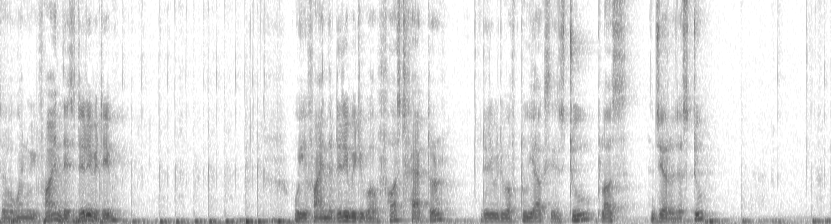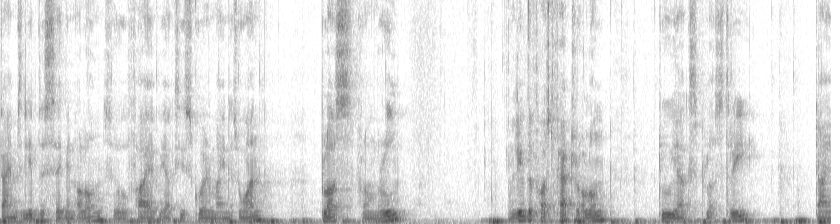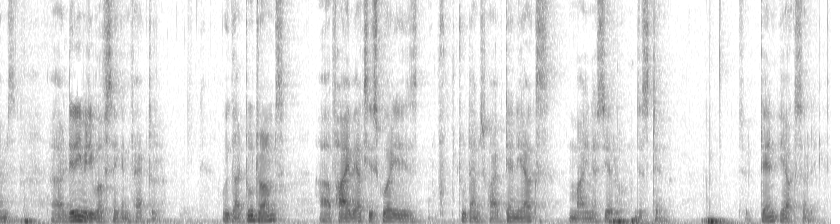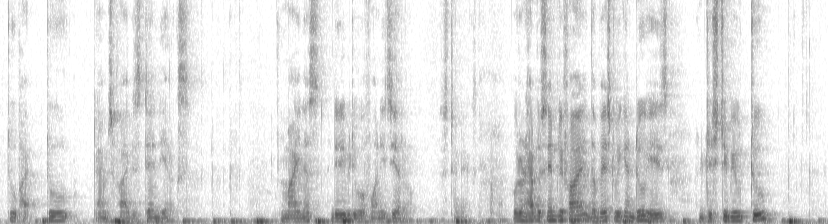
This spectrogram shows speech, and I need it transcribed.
So when we find this derivative we find the derivative of first factor derivative of 2x is 2 plus 0 just 2 times leave the second alone. So 5x square minus 1 plus from rule leave the first factor alone 2x plus 3 times uh, derivative of second factor. We got two terms uh, 5x square is 2 times 5 10x minus 0 just 10 so 10x sorry 2 pi 2 times 5 is 10x minus derivative of 1 is 0 just 10x we don't have to simplify. The best we can do is distribute 2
